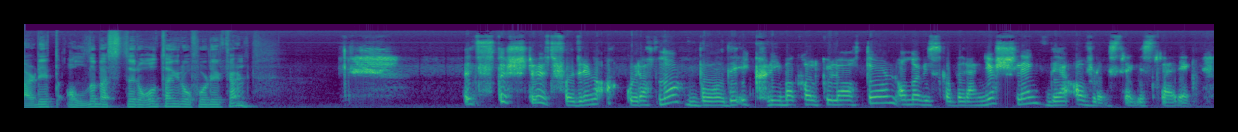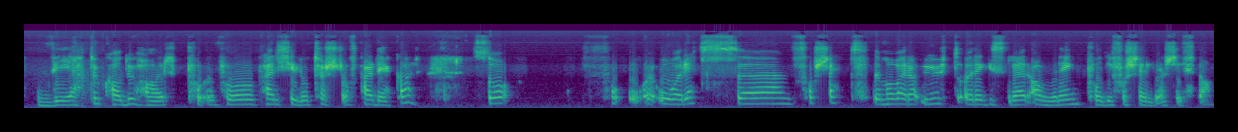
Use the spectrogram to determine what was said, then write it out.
er ditt aller beste råd til grovfòrdyrkeren? Den største utfordringa akkurat nå, både i klimakalkulatoren og når vi skal beregne gjødsling, det er avlingsregistrering. Vet du hva du har på, på per kilo tørrstoff per dekar, så årets uh, forsett. Det må være ut og registrere avling på de forskjellige skiftene.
